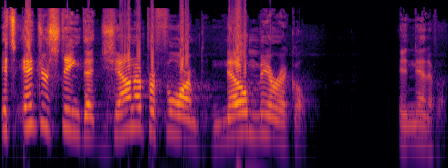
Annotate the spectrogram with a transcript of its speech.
It's interesting that Jonah performed no miracle in Nineveh.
